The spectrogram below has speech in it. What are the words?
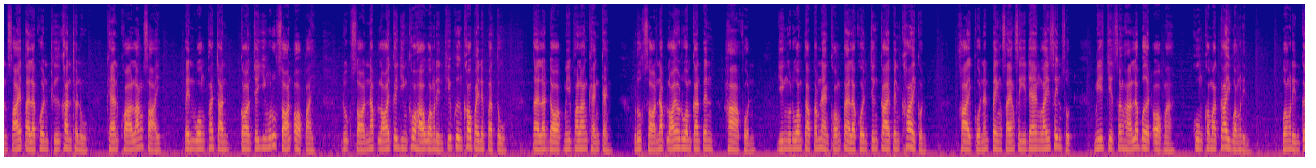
นซ้ายแต่ละคนถือคันธนู แขนขวาล้างสาย เป็นวงพระจันทร์ก่อนจะยิงลูกศรอออกไป ลูกศรนับร้อยก็ยิงเข้าหาวังลินที่เพิ่งเข้าไปในประตู แต่ละดอกมีพลังแข็งแกร่ง ลูกศรนับร้อยรวมกันเป็นห้าฝน ยิงรวมกับตำแหน่งของแต่ละคนจึงกลายเป็นค่ายกลค่ายกลนั้นเปล่งแสงสีแดงไร้สิ้นสุด มีจิตสังหารระเบิดออกมาพุ่งเข้ามาใกล้วังลิน วังลินก็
